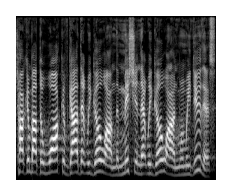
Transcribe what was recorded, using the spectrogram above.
talking about the walk of God that we go on, the mission that we go on when we do this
